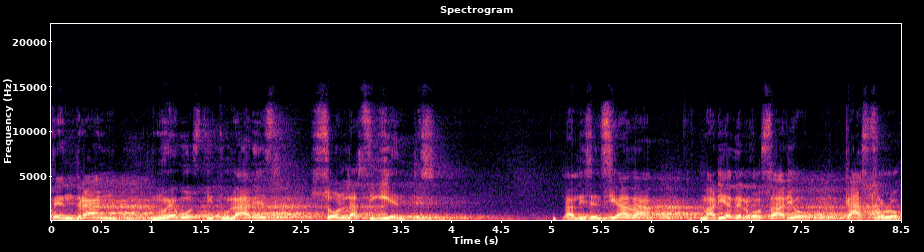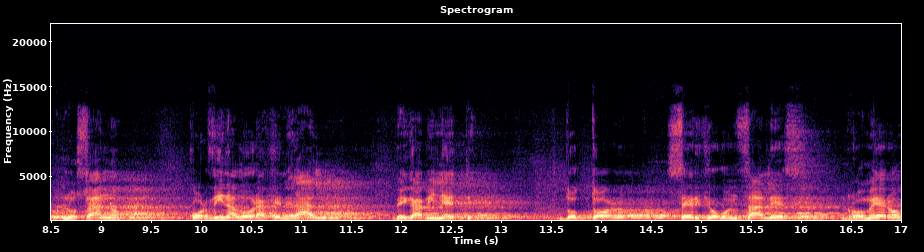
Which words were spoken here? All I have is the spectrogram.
tendrán nuevos titulares son las siguientes. La licenciada María del Rosario Castro Lozano, coordinadora general de gabinete doctor Sergio González Romero,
